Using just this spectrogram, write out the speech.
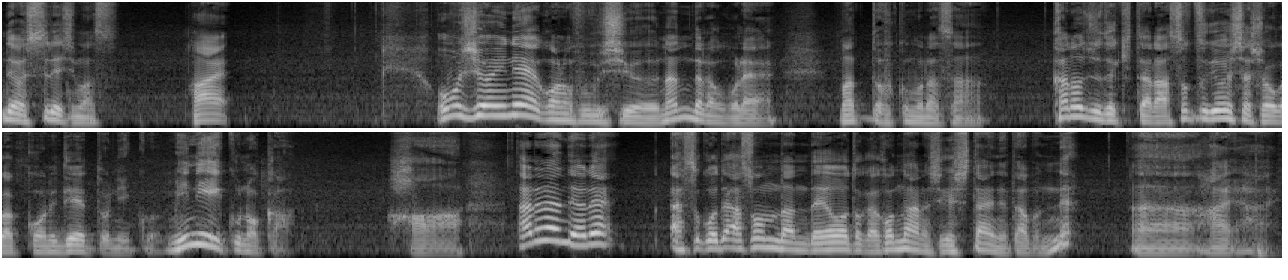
では失礼します。はい。面白いねこの風習。なんだろうこれ。マット福村さん。彼女できたら卒業した小学校にデートに行く。見に行くのか。はあ。あれなんだよね。あそこで遊んだんだよとかこんな話がしたいね多分ね。あはいはい。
